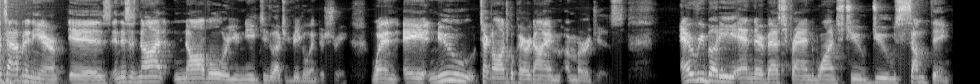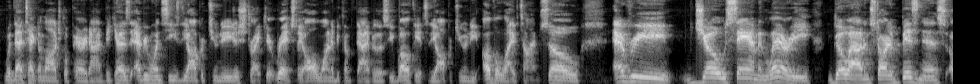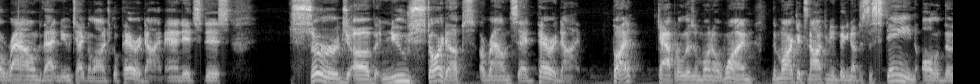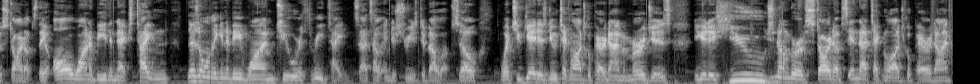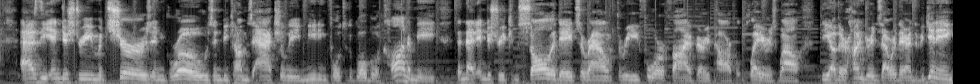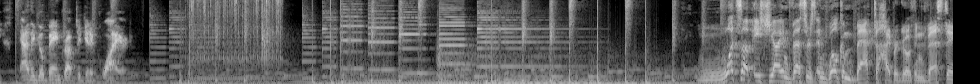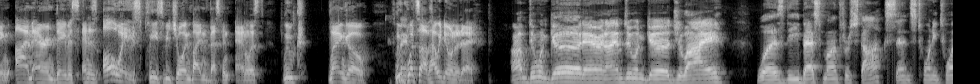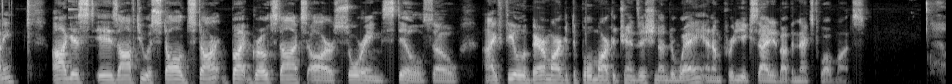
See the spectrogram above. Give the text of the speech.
what's happening here is, and this is not novel or unique to the electric vehicle industry, when a new technological paradigm emerges, everybody and their best friend wants to do something with that technological paradigm because everyone sees the opportunity to strike it rich. They all want to become fabulously wealthy. It's the opportunity of a lifetime. So every Joe, Sam, and Larry go out and start a business around that new technological paradigm. And it's this surge of new startups around said paradigm. But capitalism 101, the market's not going to be big enough to sustain all of those startups. They all want to be the next Titan. There's only going to be one, two, or three Titans. That's how industries develop. So what you get is new technological paradigm emerges. You get a huge number of startups in that technological paradigm as the industry matures and grows and becomes actually meaningful to the global economy then that industry consolidates around three four or five very powerful players while the other hundreds that were there in the beginning either go bankrupt or get acquired What's up, HGI investors, and welcome back to Hypergrowth Investing. I'm Aaron Davis, and as always, pleased to be joined by investment analyst Luke Lango. Luke, what's up? How are we doing today? I'm doing good, Aaron. I am doing good. July was the best month for stocks since 2020. August is off to a stalled start, but growth stocks are soaring still. So I feel the bear market to bull market transition underway, and I'm pretty excited about the next 12 months.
